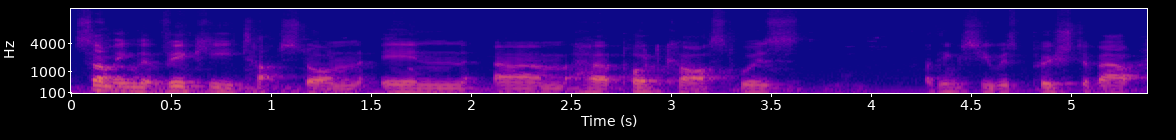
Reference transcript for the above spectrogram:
something that Vicky touched on in um, her podcast was, I think she was pushed about,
